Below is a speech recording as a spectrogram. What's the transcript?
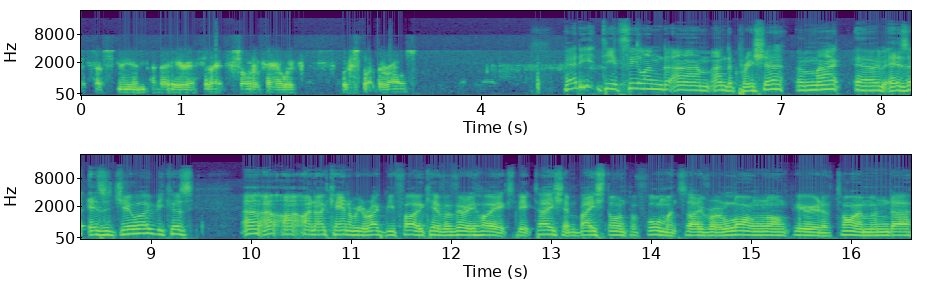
assists me in, in that area. So that's sort of how we've we've split the roles. How do you, do you feel under, um, under pressure, Mark, uh, as, as a duo? Because uh, I, I, know Canterbury rugby folk have a very high expectation based on performance over a long, long period of time. And uh,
